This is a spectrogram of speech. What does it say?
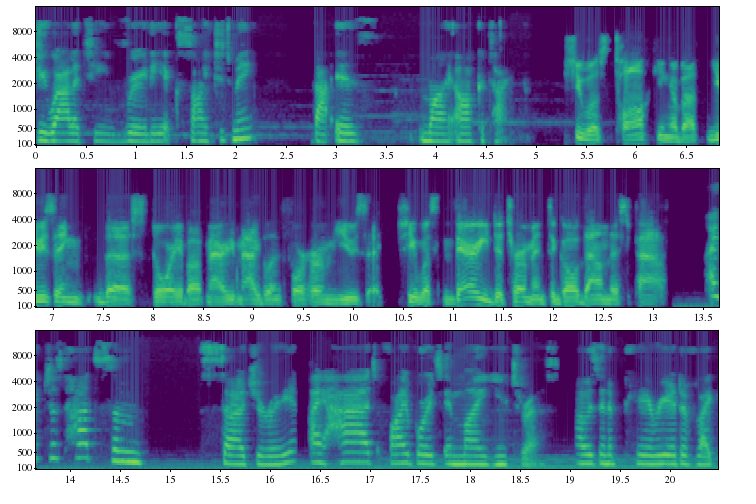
duality really excited me. That is my archetype. She was talking about using the story about Mary Magdalene for her music. She was very determined to go down this path. I just had some surgery. I had fibroids in my uterus. I was in a period of like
